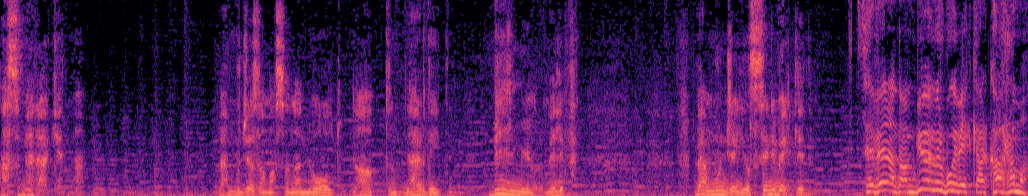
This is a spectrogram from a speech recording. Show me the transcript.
Nasıl merak etmem. Ben bunca zaman sana ne oldu, ne yaptın, neredeydin bilmiyorum Elif. Ben bunca yıl seni bekledim. Seven adam bir ömür boyu bekler kahraman.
